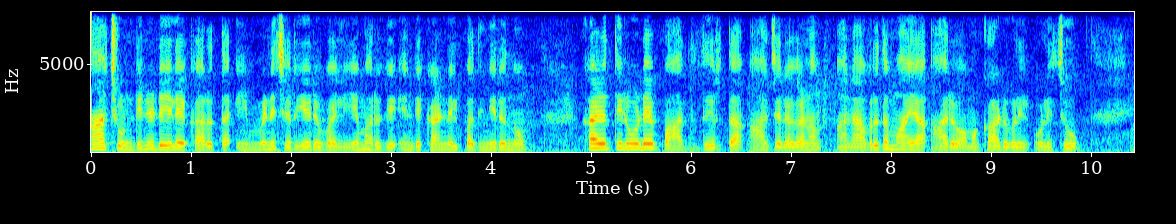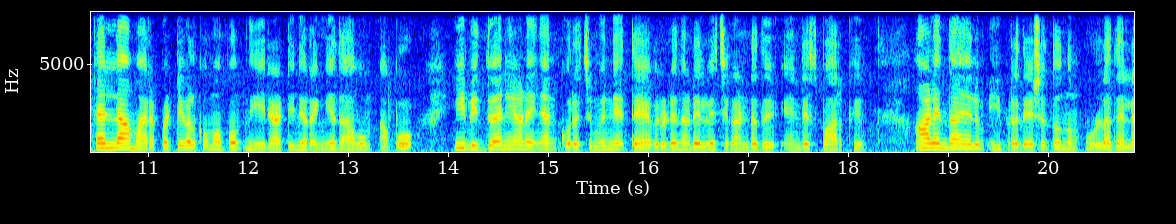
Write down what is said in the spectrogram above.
ആ ചുണ്ടിനിടയിലെ കറുത്ത ഇമ്മിണി ചെറിയൊരു വലിയ മറുക് എന്റെ കണ്ണിൽ പതിഞ്ഞിരുന്നു. കഴുത്തിലൂടെ പാതി തീർത്ത ആ ജലഗണം അനാവൃതമായ ആ രോമക്കാടുകളിൽ ഒളിച്ചു. എല്ലാ മരപ്പട്ടികൾക്കുമൊപ്പം നീരാട്ടിനിറങ്ങിയതാവും അപ്പോൾ ഈ വിദ്വാനെയാണ് ഞാൻ കുറച്ചു മുന്നേ തേവരുടെ നടയിൽ വെച്ച് കണ്ടത് എന്റെ സ്പാർക്ക്. ആളെന്തായാലും ഈ പ്രദേശത്തൊന്നും ഉള്ളതല്ല.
